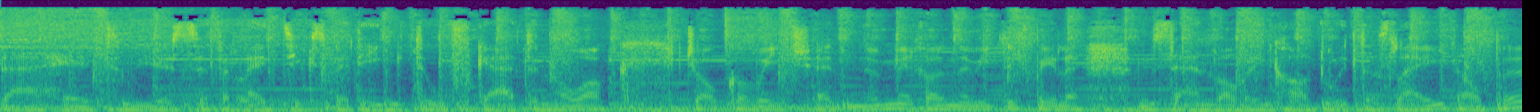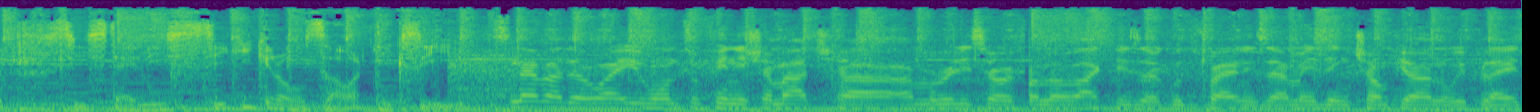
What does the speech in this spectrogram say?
der hat müssen verletzungsbedingt aufgeben. Der Novak Djokovic hat nicht mehr können weiterspielen. Stan Wawrinka tut das leid, aber sein Tennis sei grossartig gewesen. It's never the way you want to finish a match. Uh, I'm really sorry for Novak. He's a good friend. He's an amazing champion. We played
